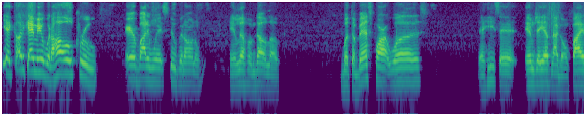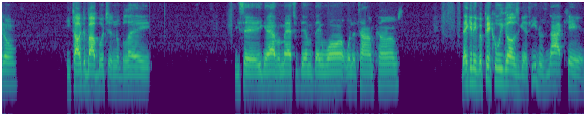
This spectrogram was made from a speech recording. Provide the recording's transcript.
Yeah, Cody came in here with a whole crew. Everybody went stupid on him and left him dolo. But the best part was that he said MJF not gonna fight him. He talked about Butcher and the Blade. He said he can have a match with them if they want when the time comes. They can even pick who he goes against. He does not care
